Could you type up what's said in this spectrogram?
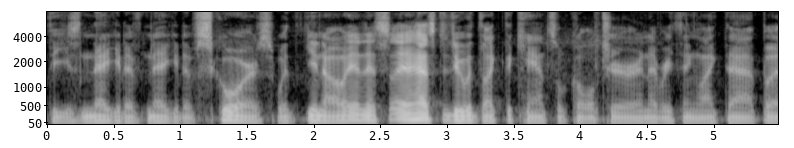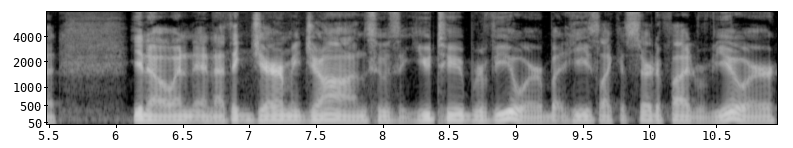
these negative negative scores with you know and it's it has to do with like the cancel culture and everything like that but you know, and, and I think Jeremy Jahns, who's a YouTube reviewer, but he's like a certified reviewer,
